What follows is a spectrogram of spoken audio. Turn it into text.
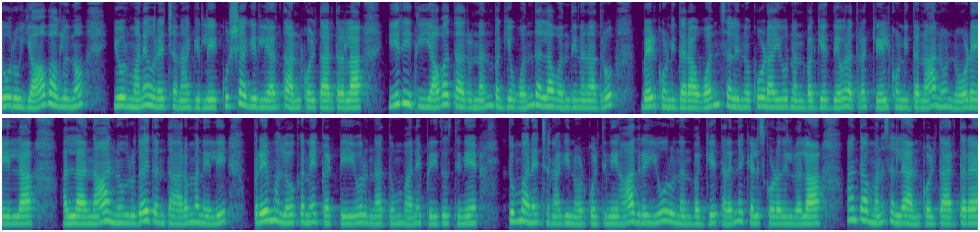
ಇವರು ಯಾವಾಗ್ಲೂ ಇವ್ರ ಮನೆಯವರೇ ಚೆನ್ನಾಗಿರ್ಲಿ, ಖುಷಿಯಾಗಿರ್ಲಿ ಅಂತ ಅನ್ಕೊಳ್ತಾ ಇರ್ತಾರಲ್ಲ. ಈ ರೀತಿ ಯಾವತ್ತಾದ್ರೂ ನನ್ನ ಬಗ್ಗೆ ಒಂದಲ್ಲ ಒಂದಿನಾದ್ರೂ ಬೇಡ್ಕೊಂಡಿದ್ದಾರ? ಒಂದ್ಸಲಿನೂ ಕೂಡ ಇವ್ರು ನನ್ನ ಬಗ್ಗೆ ದೇವ್ರ ಹತ್ರ ಕೇಳ್ಕೊಂಡಿದ್ದ ನಾನು ನೋಡೇ ಇಲ್ಲ. ಅಲ್ಲ, ನಾನು ಹೃದಯದಂತ ಅರಮನೆಯಲ್ಲಿ ಪ್ರೇಮ ಲೋಕನೇ ಕಟ್ಟಿ ಇವ್ರನ್ನ ತುಂಬಾ ಪ್ರೀತಿಸ್ತೀನಿ, ತುಂಬಾನೇ ಚೆನ್ನಾಗಿ ನೋಡ್ಕೊಳ್ತೀನಿ, ಆದರೆ ಇವರು ನನ್ನ ಬಗ್ಗೆ ತಲೆನೇ ಕೇಳಿಸ್ಕೊಡೋದಿಲ್ವಲ್ಲ ಅಂತ ಮನಸ್ಸಲ್ಲೇ ಅಂದ್ಕೊಳ್ತಾ ಇರ್ತಾರೆ.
